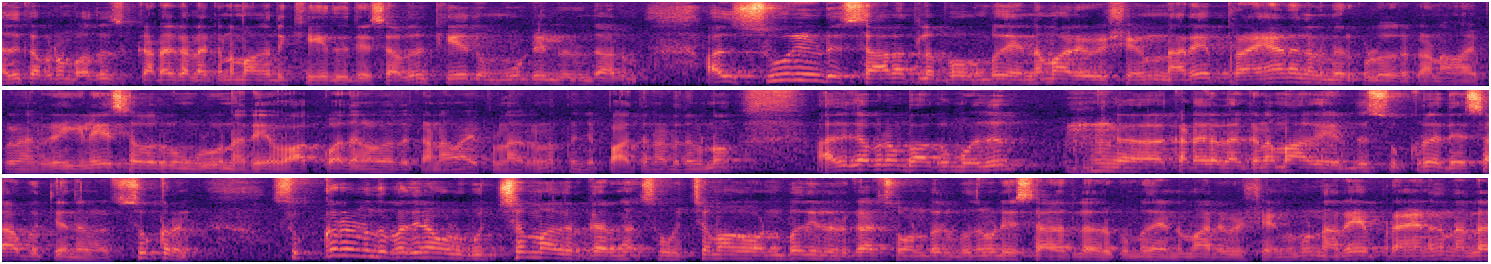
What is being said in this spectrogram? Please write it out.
அதுக்கப்புறம் பார்த்து கடக லக்னமாக வந்து கேது தசாபதி கேது மூன்றில் இருந்தாலும் அது சூரியனுடைய சாரத்தில் போகும்போது என்ன மாதிரி விஷயங்கள் நிறைய பிரயாணங்கள் மேற்கொள்வதற்கான வாய்ப்புகள் இருக்குது இளைய சவர்கள் உங்களுக்கு நிறைய வாக்குவாதங்கள் வருவதற்கான வாய்ப்புகள் இருக்குன்னு கொஞ்சம் பார்த்து நடந்துக்கணும். அதுக்கப்புறம் பார்க்கும்போது கடக லக்னமாக இருந்து சுக்ர தசாபுத்தி அந்த சுக்ரன் சுக்கிரன் வந்து பார்த்திங்கன்னா உங்களுக்கு உச்சமாக இருக்காருங்க. ஸோ உச்சமாக ஒன்பதில் இருக்கார். ஸோ ஒன்பது புதனுடைய சாரத்தில் இருக்கும்போது என்ன மாதிரி விஷயங்களும் நிறைய பிரயாணங்கள் நல்ல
